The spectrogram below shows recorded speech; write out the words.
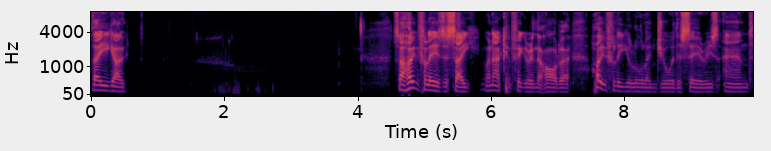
there you go. So hopefully, as I say, we're now configuring the hardware. Hopefully you'll all enjoy the series and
